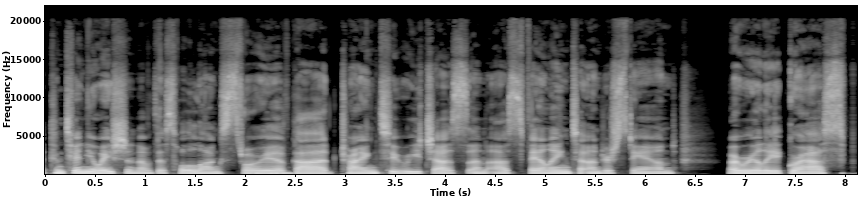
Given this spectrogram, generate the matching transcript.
a continuation of this whole long story of God trying to reach us and us failing to understand or really grasp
